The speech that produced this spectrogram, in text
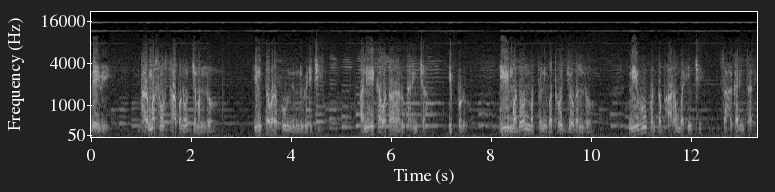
దేవి ధర్మ సంస్థాపనోద్యమంలో ఇంతవరకు నిన్ను విడిచి అనేక అవతారాలు ధరించాను. ఇప్పుడు ఈ మదోన్మత్తుని వధోద్యోగంలో నీవు కొంత భారం వహించి సహకరించాలి.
